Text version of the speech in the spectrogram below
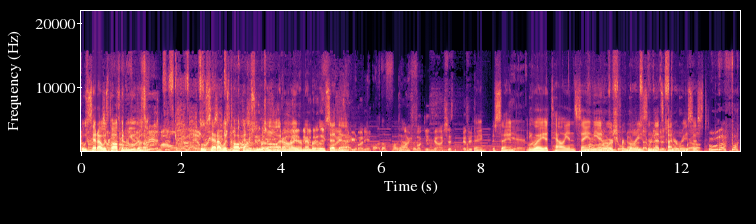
Who said I was talking to you though? Who said I was talking to you though? I don't really remember who said that. My fucking gosh. Okay, just saying. Anyway, Italian saying the N-word for no reason, that's kind of racist. Who the fuck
